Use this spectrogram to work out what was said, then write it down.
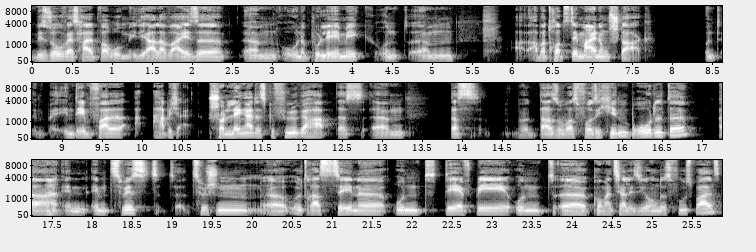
wieso, weshalb, warum. Idealerweise ähm, ohne Polemik und ähm, aber trotzdem meinungsstark. Und in dem Fall habe ich schon länger das Gefühl gehabt, dass, ähm, dass da sowas vor sich hin brodelte äh, ja. in, im Zwist zwischen äh, Ultraszene und DFB und äh, Kommerzialisierung des Fußballs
